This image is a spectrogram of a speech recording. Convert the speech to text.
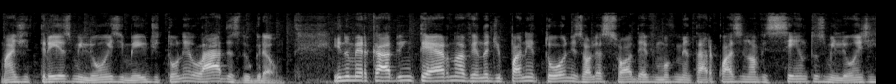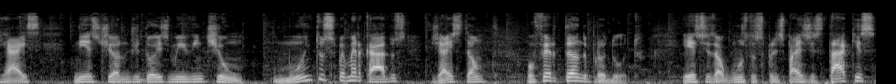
mais de 3 milhões e meio de toneladas do grão. E no mercado interno, a venda de panetones, olha só, deve movimentar quase 900 milhões de reais neste ano de 2021. Muitos supermercados já estão ofertando o produto. Estes alguns dos principais destaques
